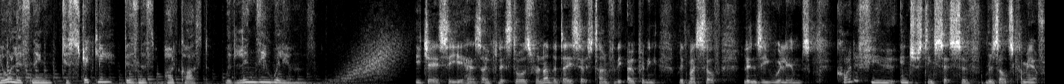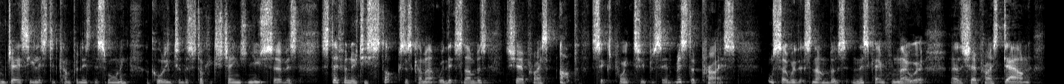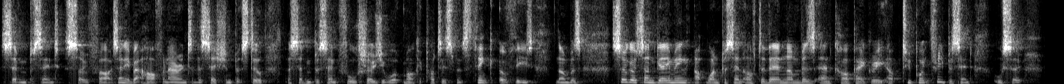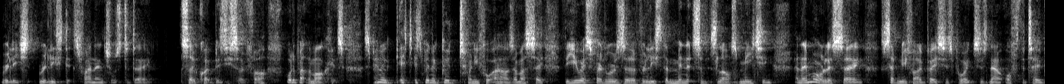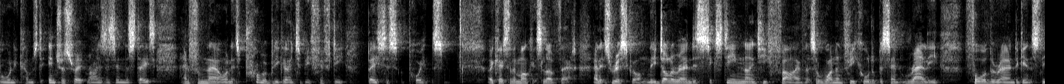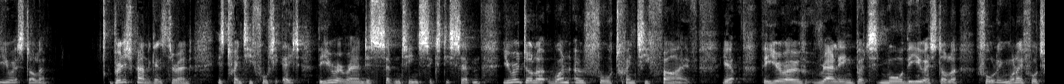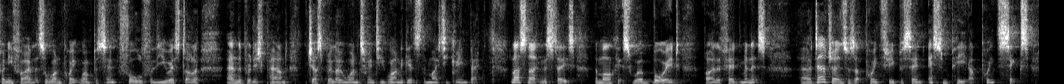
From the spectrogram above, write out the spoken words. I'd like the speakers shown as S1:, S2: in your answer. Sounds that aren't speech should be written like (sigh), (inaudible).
S1: You're listening to Strictly Business Podcast with Lindsay Williams.
S2: JSE has opened its doors for another day, so it's time for the opening with myself, Lindsay Williams. Quite a few interesting sets of results coming out from JSE listed companies this morning, according to the Stock Exchange News Service. Stefanutti Stocks has come out with its numbers, share price up 6.2%. Mr. Price also with its numbers, and this came from nowhere. Uh, the share price down 7% so far. It's only about half an hour into the session, but still, a 7% fall shows you what market participants think of these numbers. Tsogo Sun Gaming up 1% after their numbers, and Kaap Agri up 2.3%, also released, released its financials today. So quite busy so far. What about the markets? It's been a it, has been a good 24 hours, I must say. The U.S. Federal Reserve released the minutes of its last meeting, and they're more or less saying 75 basis points is now off the table when it comes to interest rate rises in the states, and from now on it's probably going to be 50 basis points. Okay, so the markets love that, and it's risk on. The dollar rand is 16.95. That's a one and three quarter percent rally for the rand against the U.S. dollar. British pound against the rand is 2048. The euro rand is 1767. Euro dollar 104.25. Yep, the euro rallying, but more the US dollar falling. 104.25. That's a 1.1% fall for the US dollar, and the British pound just below 121 against the mighty greenback. Last night in the States, the markets were buoyed by the Fed minutes. Uh, Dow Jones was up 0.3%, S&P up 0.6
